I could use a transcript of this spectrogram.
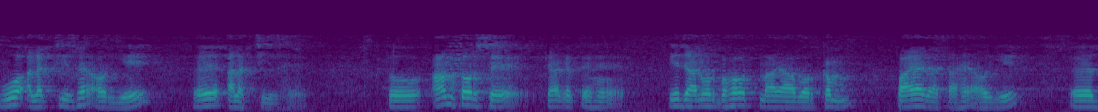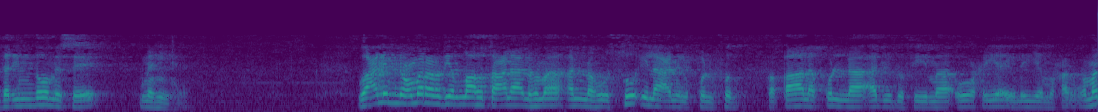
وہ الگ چیز ہے اور یہ الگ چیز ہے۔ تو عام طور سے کیا کہتے ہیں یہ جانور بہت نایاب اور کم پایا جاتا ہے اور یہ درندوں میں سے نہیں ہے۔ وعن ابن عمر رضی اللہ تعالی عنہما انه سئل عن القنفذ فقال قل لا اجد فيما اوحي الي محرما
